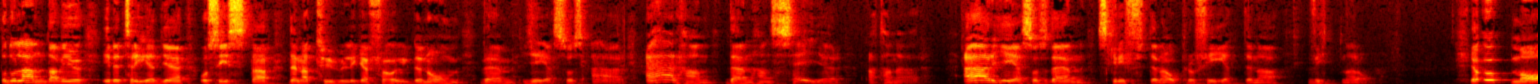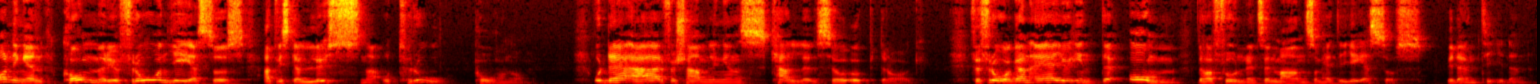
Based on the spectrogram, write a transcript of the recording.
Och då landar vi ju i det tredje och sista, den naturliga följden om vem Jesus är. Är han den han säger att han är? Är Jesus den skrifterna och profeterna vittnar om? Ja, uppmaningen kommer ju från Jesus att vi ska lyssna och tro på honom. Och det är församlingens kallelse och uppdrag. För frågan är ju inte om det har funnits en man som hette Jesus vid den tiden.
